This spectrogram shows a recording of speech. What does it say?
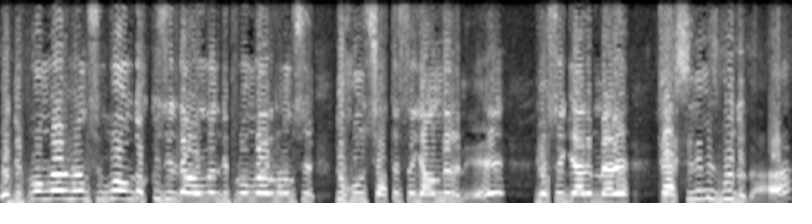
O diplomların hamısı bu 19 ildə alınan diplomların hamısı duxunuz çatırsa yandır ne? Yoxsa gəlib mənə təhsilimiz budur da.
